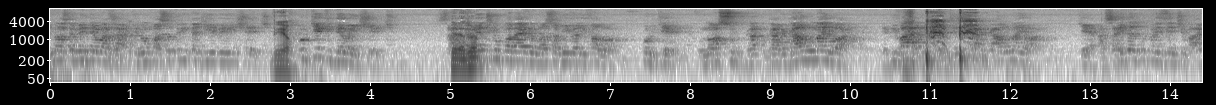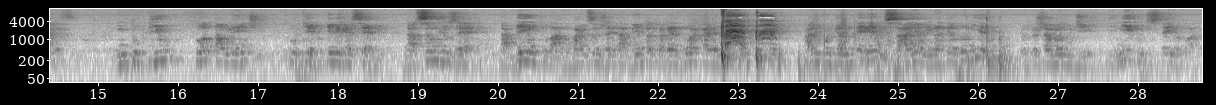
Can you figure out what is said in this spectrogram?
E nós, também demos azar, porque não passou 30 dias e veio enchente. Viu. Por que, que deu enchente? Vereador. Exatamente que o colega, o nosso amigo ali falou. Por quê? O nosso gargalo maior, teve vários, mas esse gargalo maior, que é a saída do presidente Vargas, entupiu totalmente, por quê? Porque ele recebe da São José, da Bento, lá no bairro São José da Bento, através uma carreira ali por dentro do terreno e sai ali na Teodonia. Eu estou chamando de pinico de esteio agora,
